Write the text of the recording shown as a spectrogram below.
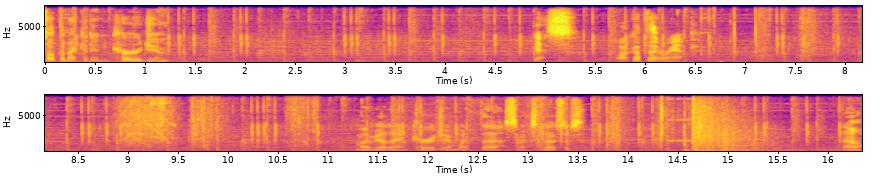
Was hoping I could encourage him. Yes. Walk up that ramp. Might be able to encourage him with uh, some explosives. No?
